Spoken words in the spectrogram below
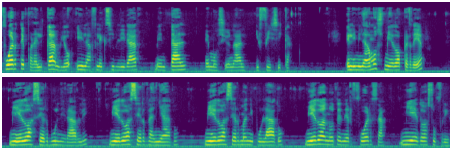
fuerte para el cambio y la flexibilidad mental, emocional y física. Eliminamos miedo a perder, miedo a ser vulnerable, miedo a ser dañado, miedo a ser manipulado, miedo a no tener fuerza, miedo a sufrir.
